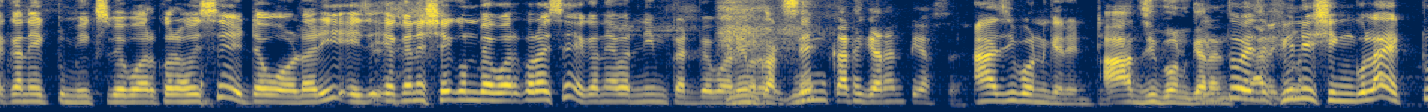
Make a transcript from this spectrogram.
এখানে একটু মিক্স ব্যবহার করা হয়েছে এটা অর্ডারই এই যে এখানে সেগুন ব্যবহার করা হয়েছে এখানে আবার নিম কাঠ ব্যবহার নিম কাঠ নিম কাঠে গ্যারান্টি আছে। আজীবন গ্যারেন্টি আজীবন গ্যারান্টি কিন্তু এই যে ফিনিশিংগুলা একটু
